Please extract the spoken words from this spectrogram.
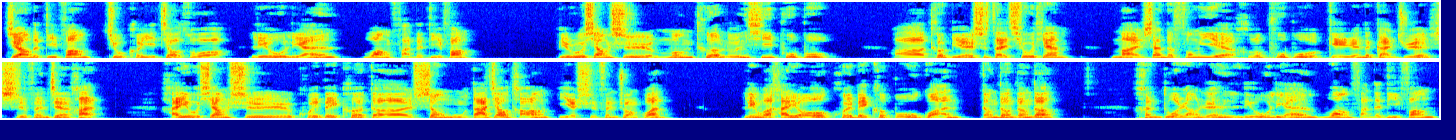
这样的地方就可以叫做流连忘返的地方，比如像是蒙特伦西瀑布，啊，特别是在秋天。满山的枫叶和瀑布给人的感觉十分震撼，还有像是魁北克的圣母大教堂也十分壮观。另外还有魁北克博物馆等等等等，很多让人流连忘返的地方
